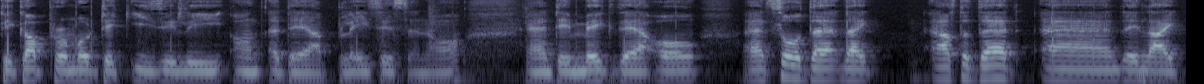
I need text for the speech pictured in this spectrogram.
they got promoted easily on at their places and all, and they make their own. And so that like after that, and they like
